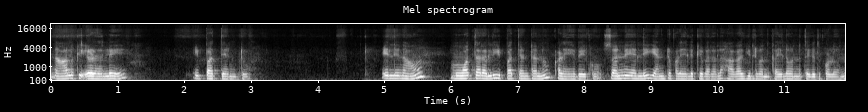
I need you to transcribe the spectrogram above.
ನಾಲ್ಕು ಏಳಲ್ಲಿ ಇಪ್ಪತ್ತೆಂಟು. ಇಲ್ಲಿ ನಾವು ಮೂವತ್ತರಲ್ಲಿ ಇಪ್ಪತ್ತೆಂಟನ್ನು ಕಳೆಯಬೇಕು. ಸೊನ್ನೆಯಲ್ಲಿ ಎಂಟು ಕಳೆಯಲಿಕ್ಕೆ ಬರಲ್ಲ. ಹಾಗಾಗಿ ಇಲ್ಲಿ ಒಂದು ಕೈಲವನ್ನು ತೆಗೆದುಕೊಳ್ಳೋಣ.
